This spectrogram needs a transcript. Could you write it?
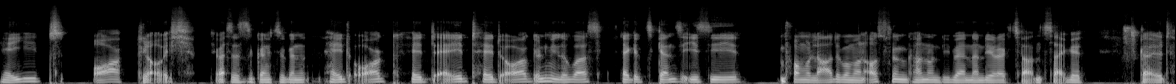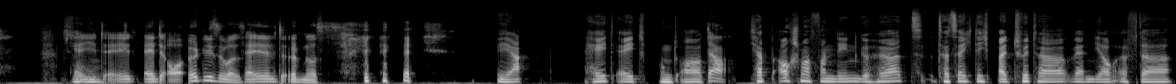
Hate.org, glaube ich. Ich weiß es gar nicht so genau. Hate.org, Hate8, Hate.org, irgendwie sowas. Da gibt es ganz easy Formulare, wo man ausfüllen kann und die werden dann direkt zur Anzeige gestellt. So. Hate, hate, hate, oh, irgendwie sowas. Hate, irgendwas. ja, hate8.org. Ja. Ich habe auch schon mal von denen gehört. Tatsächlich bei Twitter werden die auch öfter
